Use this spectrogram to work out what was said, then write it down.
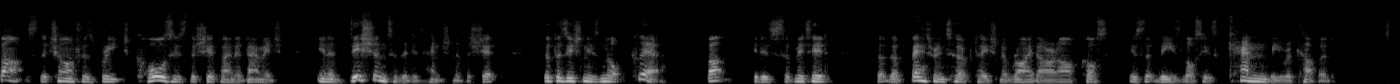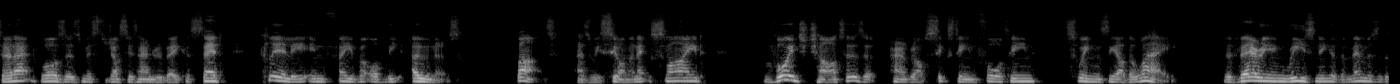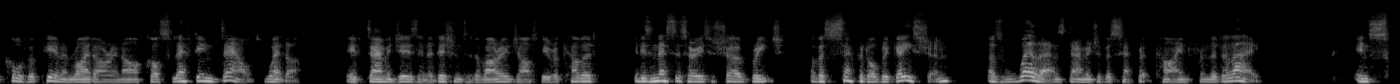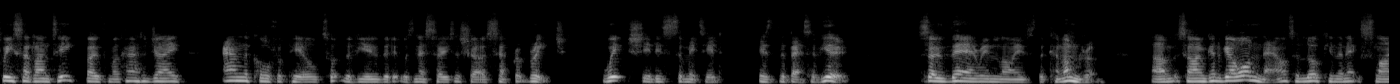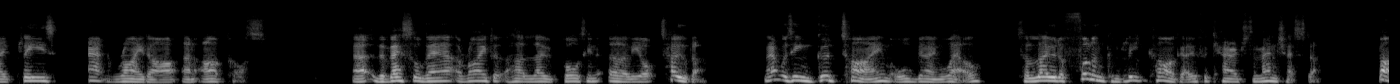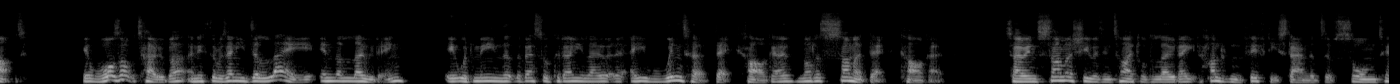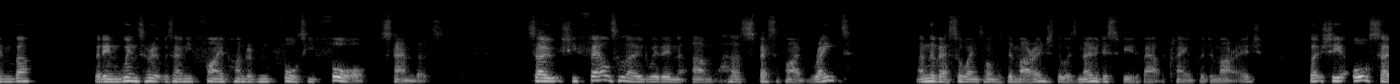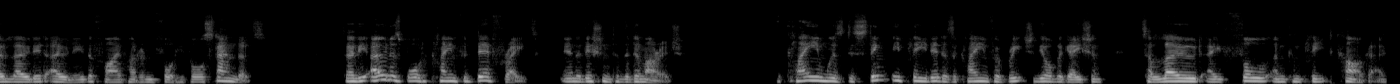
but the charterer's breach causes the ship owner damage in addition to the detention of the ship, the position is not clear, but it is submitted that the better interpretation of Reidar and Arcos is that these losses can be recovered. So that was, as Mr. Justice Andrew Baker said, clearly in favour of the owners. But as we see on the next slide, voyage charters at paragraph 1614 swings the other way. The varying reasoning of the members of the Court of Appeal and Reidar and Arcos left in doubt whether, if damages in addition to demurrage are to be recovered, it is necessary to show a breach of a separate obligation as well as damage of a separate kind from the delay. In Suisse Atlantique, both Mocatta J and the Court of Appeal took the view that it was necessary to show a separate breach, which it is submitted is the better view. So therein lies the conundrum. Um, so I'm going to go on now to look in the next slide, please, at Reidar and Arcos. Uh, the vessel there arrived at her load port in early October. That was in good time, all going well, to load a full and complete cargo for carriage to Manchester. But it was October, and if there was any delay in the loading, it would mean that the vessel could only load a winter deck cargo, not a summer deck cargo. So in summer, she was entitled to load 850 standards of sawn timber, but in winter, it was only 544 standards. So she failed to load within um, her specified rate, and the vessel went on to demurrage. There was no dispute about the claim for demurrage, but she also loaded only the 544 standards. So the owners brought a claim for dead freight in addition to the demurrage. The claim was distinctly pleaded as a claim for breach of the obligation to load a full and complete cargo.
